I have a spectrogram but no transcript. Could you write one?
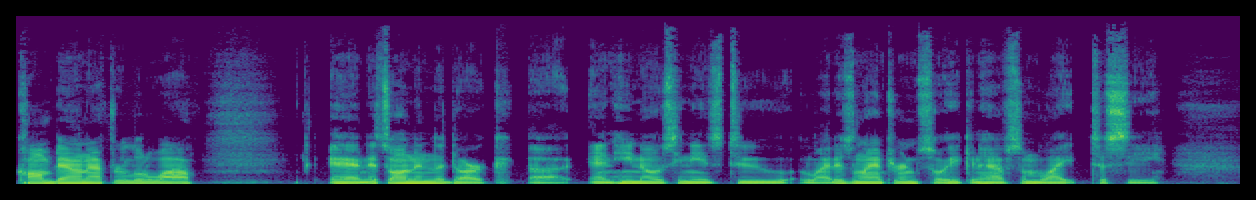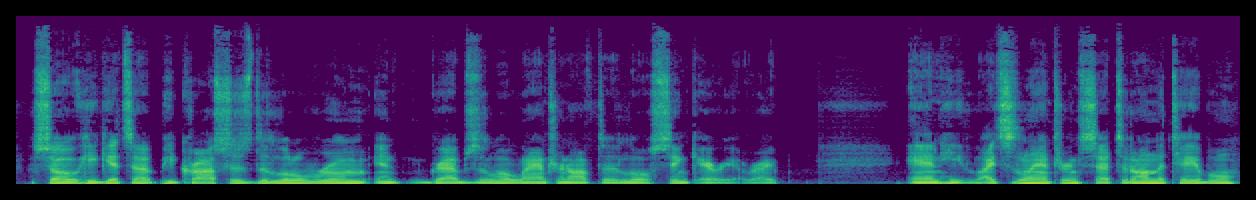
calmed down after a little while and it's on in the dark uh, and he knows he needs to light his lantern so he can have some light to see so he gets up he crosses the little room and grabs the little lantern off the little sink area right and he lights the lantern sets it on the table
